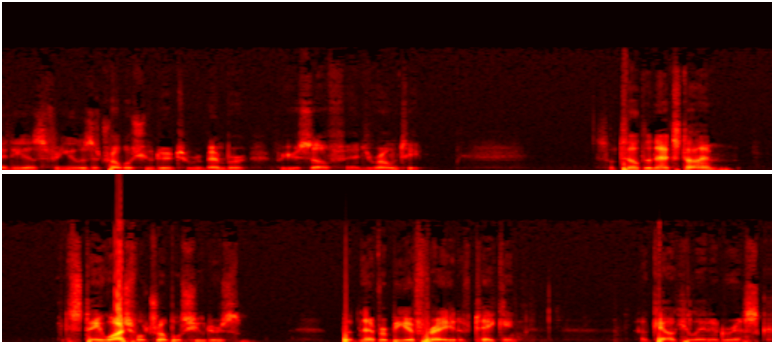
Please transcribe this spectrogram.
ideas for you as a troubleshooter to remember for yourself and your own team. So, till the next time, stay watchful, troubleshooters, but never be afraid of taking a calculated risk.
